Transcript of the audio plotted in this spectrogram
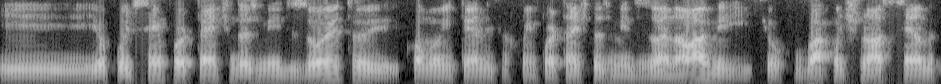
e eu pude ser importante em 2018 e como eu entendo que foi importante em 2019 e que eu vá continuar sendo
